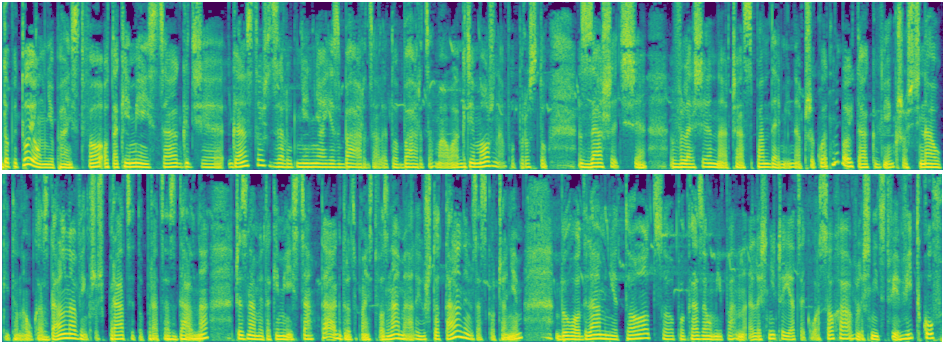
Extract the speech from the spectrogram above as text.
Dopytują mnie Państwo o takie miejsca, gdzie gęstość zaludnienia jest bardzo, ale to bardzo mała, gdzie można po prostu zaszyć się w lesie na czas pandemii na przykład, no bo i tak większość nauki to nauka zdalna, większość pracy to praca zdalna. Czy znamy takie miejsca? Tak, drodzy Państwo, znamy, ale już totalnym zaskoczeniem było dla mnie to, co pokazał mi pan leśniczy Jacek Łasocha w leśnictwie Witków.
